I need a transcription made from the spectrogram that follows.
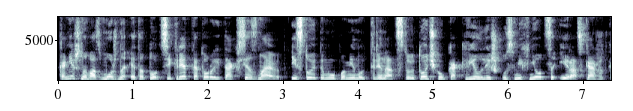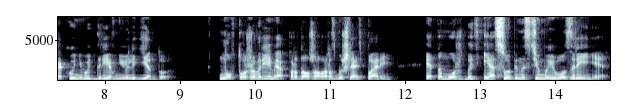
Конечно, возможно, это тот секрет, который и так все знают, и стоит ему упомянуть тринадцатую точку, как Квилл лишь усмехнется и расскажет какую-нибудь древнюю легенду. Но в то же время, продолжал размышлять парень, это может быть и особенностью моего зрения.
